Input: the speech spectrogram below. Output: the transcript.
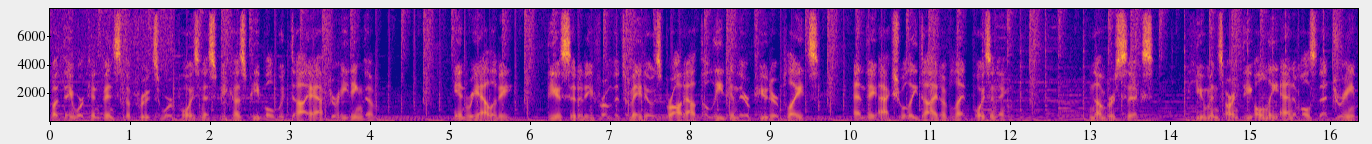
but they were convinced the fruits were poisonous because people would die after eating them. In reality, the acidity from the tomatoes brought out the lead in their pewter plates, and they actually died of lead poisoning. Number 6, humans aren't the only animals that dream.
